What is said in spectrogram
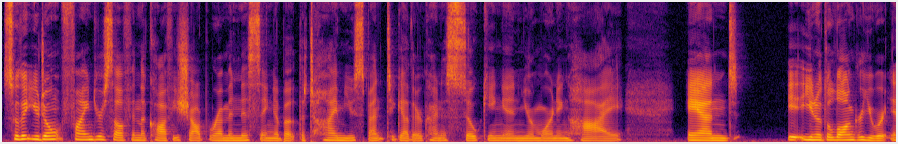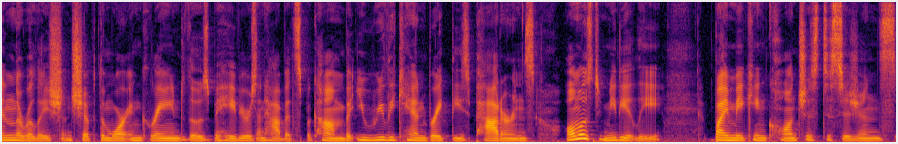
so that you don't find yourself in the coffee shop reminiscing about the time you spent together, kind of soaking in your morning high? And it, you know, the longer you are in the relationship, the more ingrained those behaviors and habits become. But you really can break these patterns almost immediately by making conscious decisions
